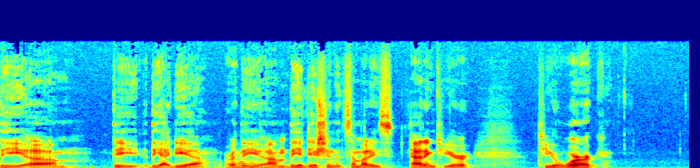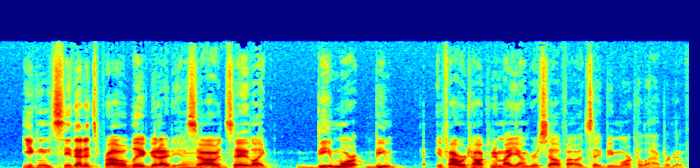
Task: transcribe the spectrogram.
the um, the the idea or the Uh-huh. um, the addition that somebody's adding to your to your work, you can see that it's probably a good idea. So Mm. I would say like be more be. If I were talking to my younger self, I would say be more collaborative.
